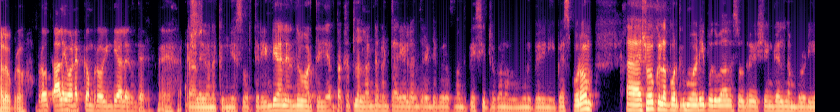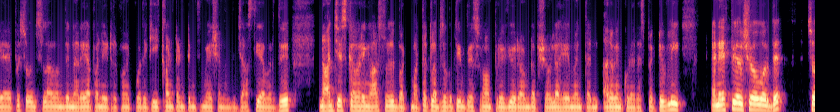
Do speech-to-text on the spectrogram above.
hello bro bro காலை வணக்கம் ப்ரோ இந்தியால இருந்து காலை வணக்கம். எஸ் ஒருத்தர் இந்தியால இருந்து ஒருத்தர் என் பக்கத்துல லண்டன் அண்டாரியோல இருந்து ரெண்டு பேரும் வந்து பேசிட்டு இருக்கோம். நம்ம மூணு பேர் இன்னைக்கு பேச போறோம். ஷோக்குள்ள போறதுக்கு முன்னாடி பொதுவாக சொல்ற விஷயங்கள் நம்மளுடைய எபிசோட்ஸ் எல்லாம் வந்து நிறைய பண்ணிட்டு இருக்கோம் இப்போதைக்கு கண்டென்ட் இன்ஃபர்மேஷன் வந்து ஜாஸ்தியா வருது. Not just covering Arsenal but மற்ற கிளப்ஸை பத்தியும் பேசுறோம். ப்ரிவியூ ரவுண்ட் அப் ஷோல ஹேமந்த் அண்ட் அரவிந்த் கூட ரெஸ்பெக்டிவ்லி அண்ட் எஃபிஎல் ஷோ வருது. ஸோ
